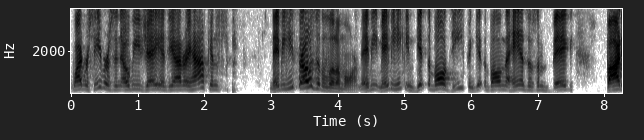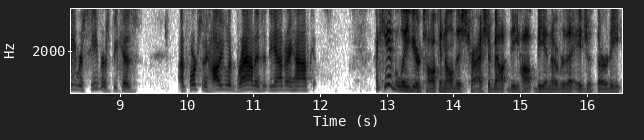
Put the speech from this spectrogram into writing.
wide receivers in OBJ and DeAndre Hopkins, maybe he throws it a little more. Maybe maybe he can get the ball deep and get the ball in the hands of some big body receivers because unfortunately Hollywood Brown isn't DeAndre Hopkins. I can't believe you're talking all this trash about D Hop being over the age of 30,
